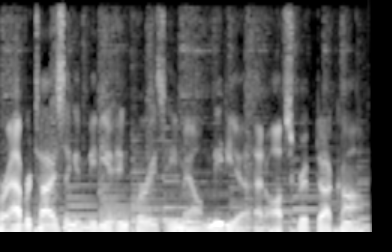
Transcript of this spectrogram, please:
For advertising and media inquiries, email media at offscript.com.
